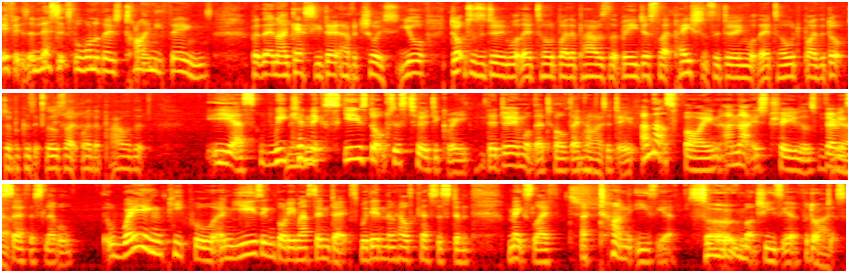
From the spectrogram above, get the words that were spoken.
if it's unless it's for one of those tiny things, but then I guess you don't have a choice. Your doctors are doing what they're told by the powers that be, just like patients are doing what they're told by the doctor because it feels like by the power that Yes, we can excuse doctors to a degree. They're doing what they're told they have Right. to do, and that's fine, and that is true. That's very Yeah. surface level. Weighing people and using body mass index within the healthcare system makes life a ton easier, so much easier for doctors.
